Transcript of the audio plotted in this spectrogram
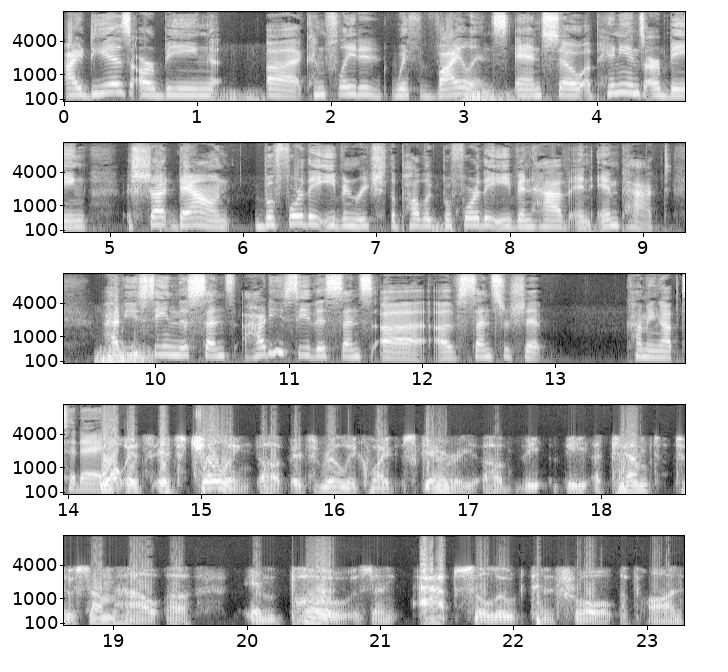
ideas are being uh, conflated with violence, and so opinions are being shut down before they even reach the public, before they even have an impact. Have you seen this sense? How do you see this sense uh, of censorship coming up today? Well, it's it's chilling. Uh, it's really quite scary. Uh, the the attempt to somehow uh, impose an absolute control upon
